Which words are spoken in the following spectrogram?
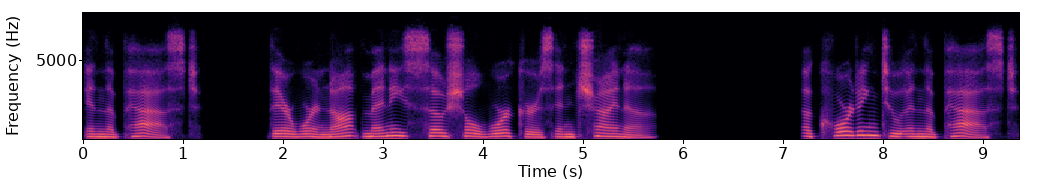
in the past, there were not many social workers in China. According to in the past,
